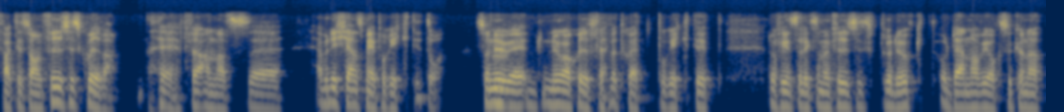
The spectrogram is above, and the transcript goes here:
faktiskt ha en fysisk skiva. för annars, eh, ja, men det känns mer på riktigt då. Så nu, är, nu har skivsläppet skett på riktigt. Då finns det liksom en fysisk produkt och den har vi också kunnat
